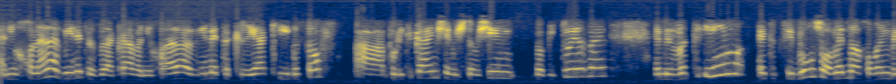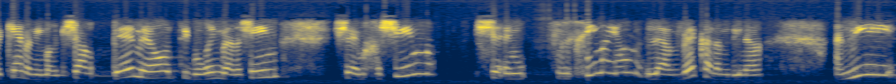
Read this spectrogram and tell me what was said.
אני יכולה להבין את הזעקה ואני יכולה להבין את הקריאה, כי בסוף הפוליטיקאים שמשתמשים בביטוי הזה, הם מבטאים את הציבור שעומד מאחוריהם, וכן, אני מרגישה הרבה מאוד ציבורים ואנשים שהם חשים שהם צריכים היום להיאבק על המדינה. אני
